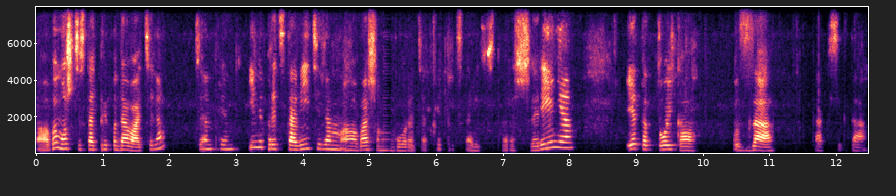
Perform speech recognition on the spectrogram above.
а, вы можете стать преподавателем в центре или представителем а, в вашем городе, открыть представительство. Расширение – это только за, как всегда.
